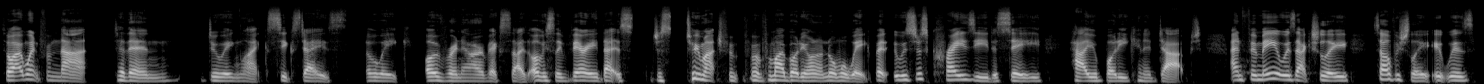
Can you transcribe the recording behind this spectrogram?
So I went from that to then doing like six days a week over an hour of exercise. Obviously, very that is just too much for, for, for my body on a normal week. But it was just crazy to see how your body can adapt. And for me, it was actually selfishly, it was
